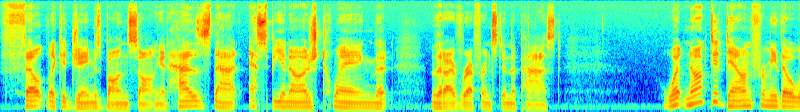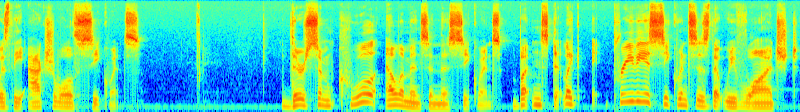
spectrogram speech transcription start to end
felt like a James Bond song. It has that espionage twang that that I've referenced in the past. What knocked it down for me though was the actual sequence. There's some cool elements in this sequence, but instead like previous sequences that we've watched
